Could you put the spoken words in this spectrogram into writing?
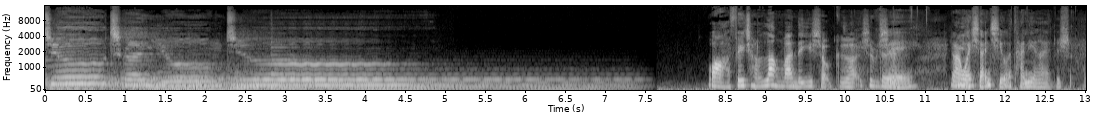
纠缠永久。哇，非常浪漫的一首歌，是不是？对，让我想起我谈恋爱的时候。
